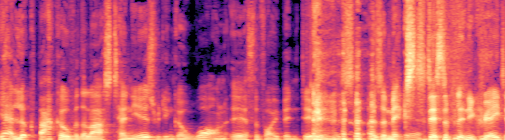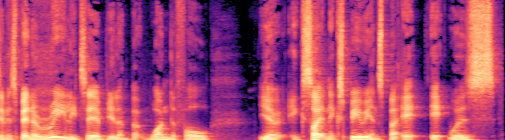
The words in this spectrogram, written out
Yeah, look back over the last 10 years really and go, what on earth have I been doing as, as a mixed disciplinary creative? It's been a really turbulent but wonderful, you know, exciting experience. But it it was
